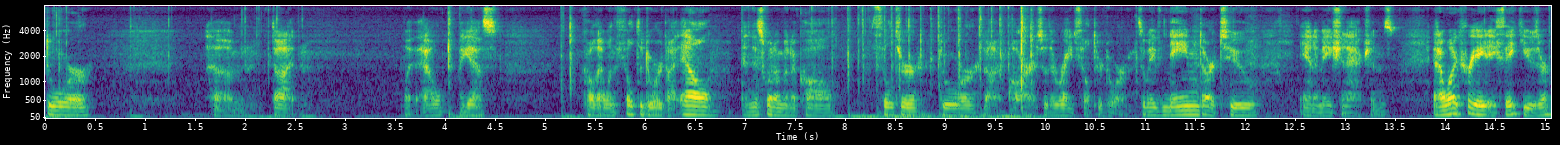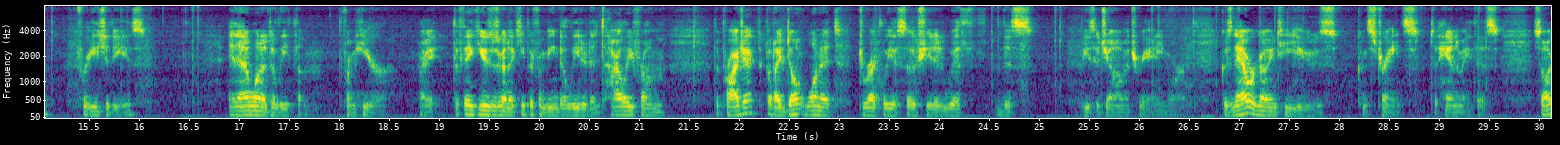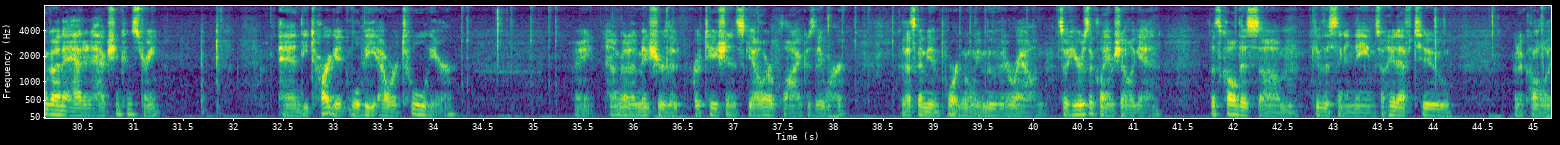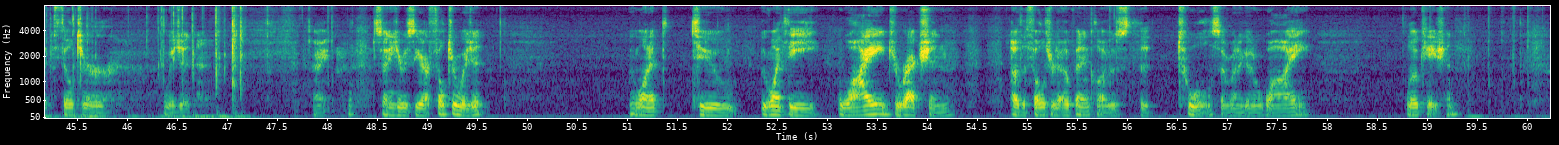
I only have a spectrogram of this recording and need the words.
door um, dot what L, I guess. Call that one filter door L, and this one I'm going to call filter. So the right filter door. So we've named our two animation actions, and I want to create a fake user for each of these, and then I want to delete them from here. Right, the fake user is going to keep it from being deleted entirely from the project, but I don't want it directly associated with this piece of geometry anymore. Because now we're going to use constraints to animate this. So I'm going to add an action constraint, and the target will be our tool here. Right, I'm going to make sure that rotation and scale are applied because they weren't, because that's going to be important when we move it around. So here's the clamshell again. Let's call this, um, give this thing a name. So hit F2, I'm going to call it filter widget. All right, so here we see our filter widget. We want it to, we want the Y direction of the filter to open and close the tool. So we're going to go to Y location.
